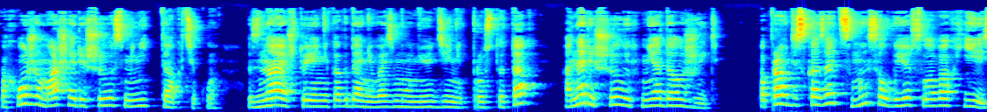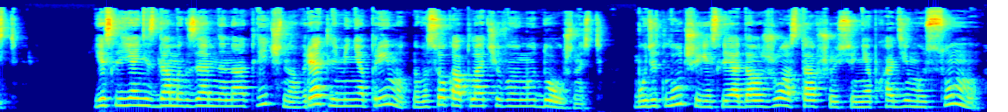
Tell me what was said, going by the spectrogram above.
Похоже, Маша решила сменить тактику. Зная, что я никогда не возьму у нее денег просто так, она решила их мне одолжить. По правде сказать, смысл в ее словах есть. Если я не сдам экзамены на отлично, вряд ли меня примут на высокооплачиваемую должность. Будет лучше, если я одолжу оставшуюся необходимую сумму,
